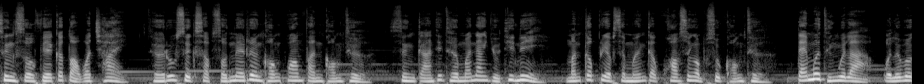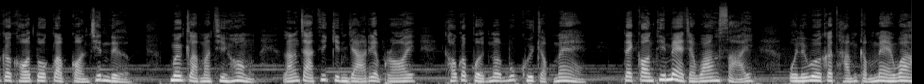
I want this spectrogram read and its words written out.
ซึ่งโซเฟียก็ตอบว่าใช่ เธอรู้สึกสับสนในเรื่องของความฝันของเธอ ซึ่งการที่เธอมานั่งอยู่ที่นี่ มันก็เปรียบเสมือนกับความสงบสุขของเธอ แต่เมื่อถึงเวลาโอลิเวอร์ก็ขอตัวกลับก่อนเช่นเดิม เมื่อกลับมาที่ห้อง หลังจากที่กินยาเรียบร้อย เขาก็เปิดโน้ตบุ๊กคุยกับแม่ แต่ก่อนที่แม่จะวางสายโอลิเวอร์ก็ถามกับแม่ว่า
